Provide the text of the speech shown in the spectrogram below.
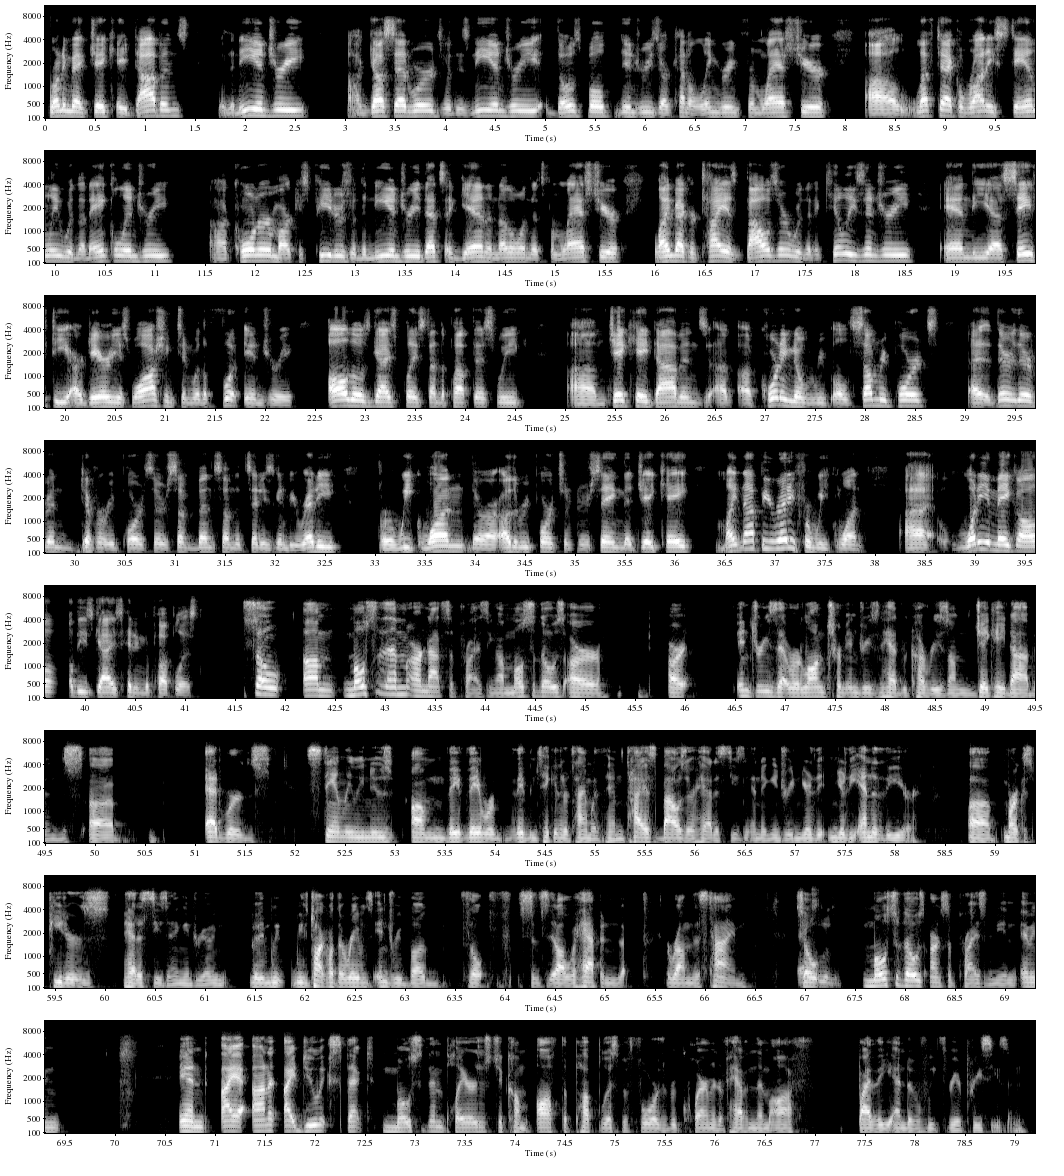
Running back J.K. Dobbins with a knee injury. Uh, Gus Edwards with his knee injury, those both injuries are kind of lingering from last year. Uh, left tackle Ronnie Stanley with an ankle injury. Uh, corner Marcus Peters with a knee injury. That's again another one that's from last year. Linebacker Tyus Bowser with an Achilles injury, and the uh, safety Ar'Darius Washington with a foot injury. All those guys placed on the pup this week. Um, J.K. Dobbins, uh, according to re- some reports, uh, there there have been different reports. There's some been some that said he's going to be ready for week one. There are other reports that are saying that JK might not be ready for week one. Uh, what do you make all, all these guys hitting the pup list? So um, most of them are not surprising. Um, most of those are are injuries that were long term injuries and had recoveries. Um, J.K. Dobbins, uh, Edwards, Stanley. We knew um they they were they've been taking their time with him. Tyus Bowser had a season ending injury near the near the end of the year. Uh, Marcus Peters had a season ending injury. I mean, we we've talked about the Ravens injury bug since it all happened around this time. So Absolutely. most of those aren't surprising to me. I mean, and I on I do expect most of them players to come off the pup list before the requirement of having them off by the end of week three of preseason.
